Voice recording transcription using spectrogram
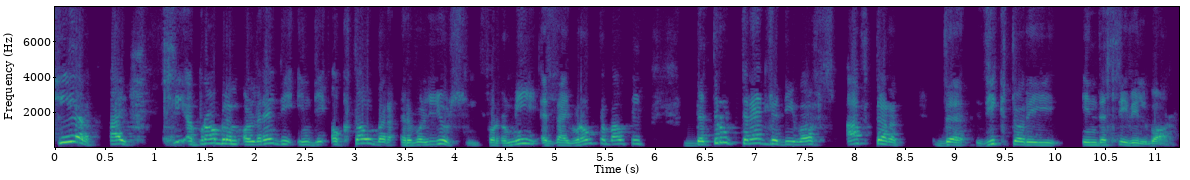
here I see a problem already in the October Revolution. For me, as I wrote about it, the true tragedy was after the victory in the Civil War,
